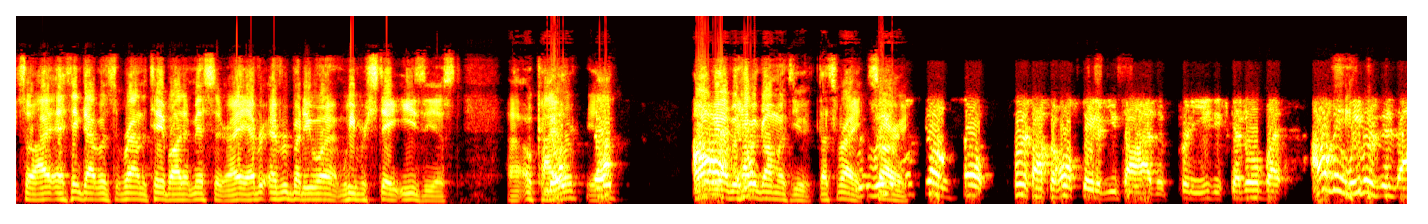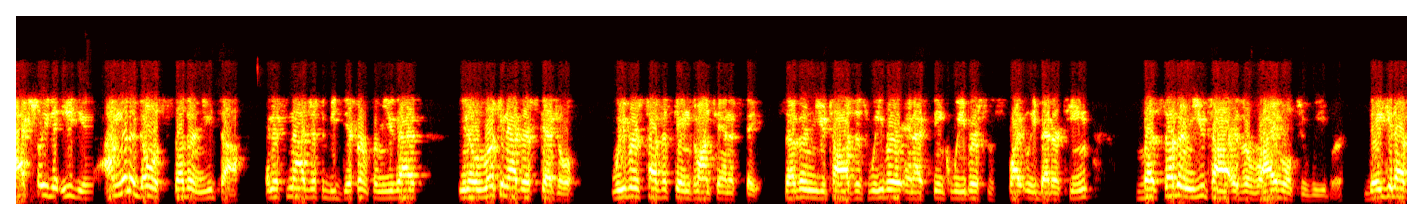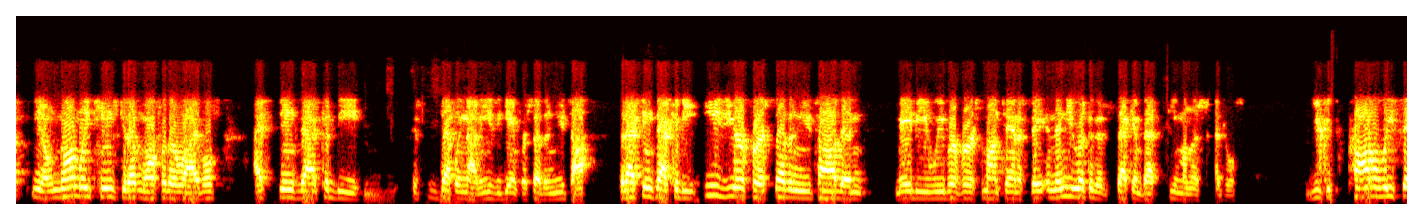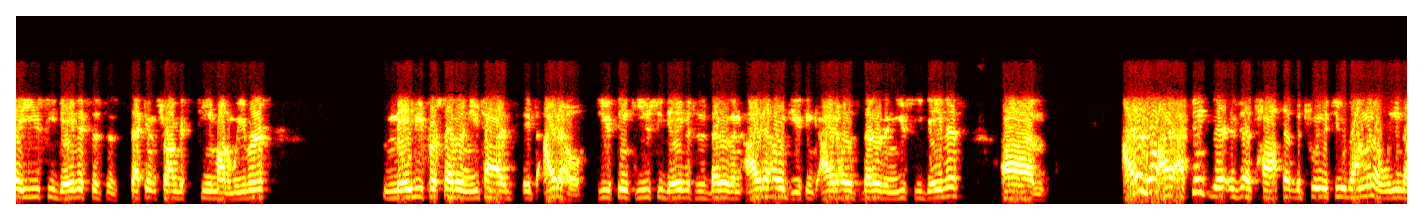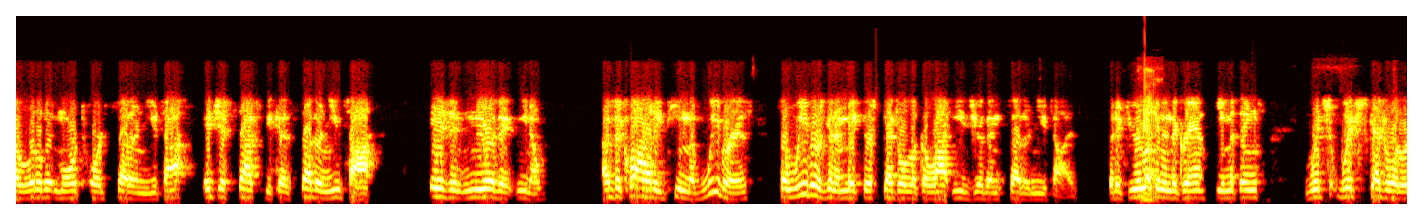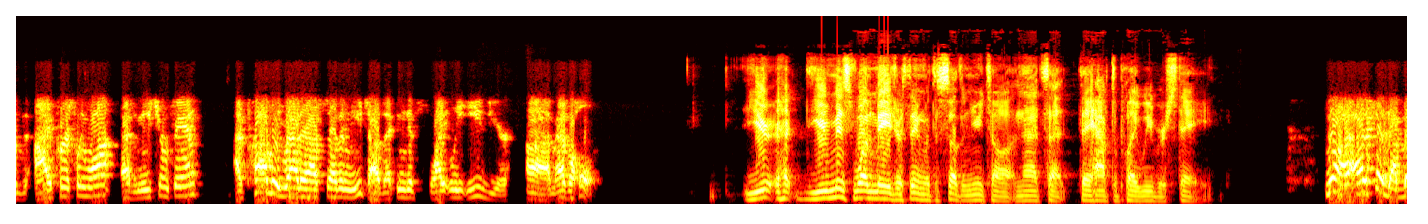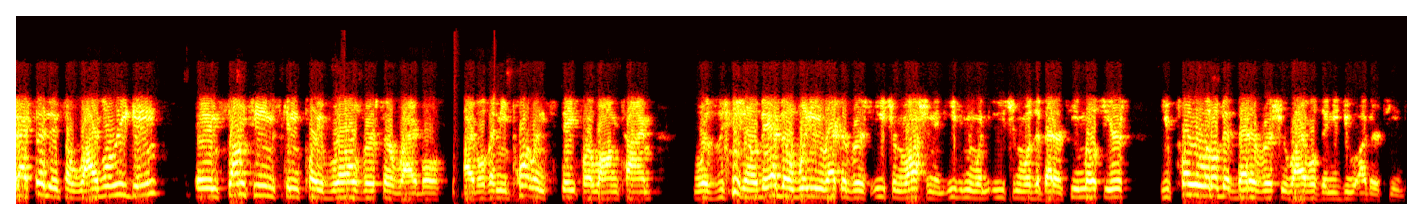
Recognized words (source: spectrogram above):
so I, I think that was around the table. I didn't miss it, right? Every, everybody went Weber State easiest. Uh, oh, Kyler, Nope, yeah. nope. Oh, Uh, yeah, we haven't gone with you. That's right. We- we- Sorry. let's go. So first off, the whole state of Utah has a pretty easy schedule, but I don't think Weber's is actually the easiest. I'm going to go with Southern Utah, and it's not just to be different from you guys. You know, looking at their schedule, Weber's toughest game is Montana State. Southern Utah's is Weber, and I think Weber's a slightly better team. But Southern Utah is a rival to Weber. They get up, you know, normally teams get up more for their rivals. I think that could be, it's definitely not an easy game for Southern Utah, but I think that could be easier for Southern Utah than maybe Weber versus Montana State. And then you look at the second best team on their schedules. You could probably say UC Davis is the second strongest team on Weber's. Maybe for Southern Utah, it's, it's Idaho. Do you think UC Davis is better than Idaho? Do you think Idaho is better than UC Davis? Um, I don't know. I, I think there is a toss up between the two, but I'm going to lean a little bit more towards Southern Utah. It just sucks because Southern Utah isn't near the, you know, of the quality team of Weber is. So Weber's going to make their schedule look a lot easier than Southern Utah is. But if you're Yeah. looking in the grand scheme of things, which which schedule would I personally want as an Eastern fan? I'd probably rather have Southern Utah. I think it's slightly easier um, as a whole. You you missed one major thing with the Southern Utah, and that's that they have to play Weber State. No, I, I said that, but I said it's a rivalry game, and some teams can play well versus their rivals. Rivals. I mean, Portland State for a long time was, you know, they had the winning record versus Eastern Washington, even when Eastern was a better team most years. You play a little bit better versus your rivals than you do other teams.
